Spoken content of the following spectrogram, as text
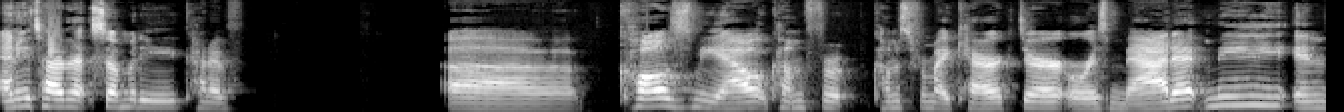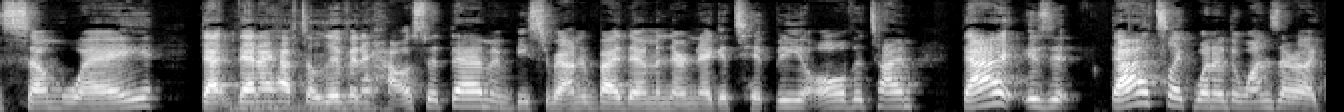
anytime that somebody kind of uh, calls me out, comes for comes for my character, or is mad at me in some way, that then I have to live in a Mm. house with them and be surrounded by them and their negativity all the time. That is it. That's like one of the ones that are like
